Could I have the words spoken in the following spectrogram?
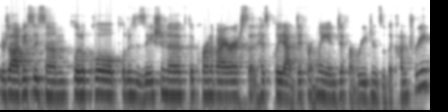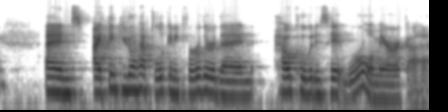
there's obviously some political politicization of the coronavirus that has played out differently in different regions of the country. And I think you don't have to look any further than how COVID has hit rural America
